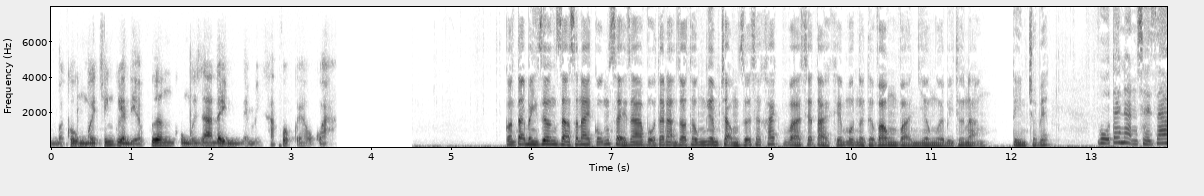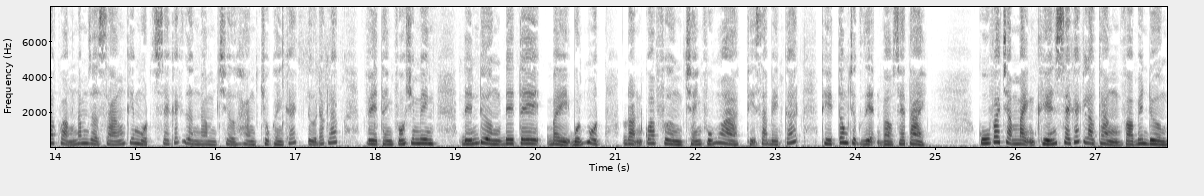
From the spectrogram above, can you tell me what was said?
và cùng với chính quyền địa phương cùng với gia đình để mình khắc phục cái hậu quả còn tại Bình Dương, dạng sáng nay cũng xảy ra vụ tai nạn giao thông nghiêm trọng giữa xe khách và xe tải khiến một người tử vong và nhiều người bị thương nặng. Tin cho biết. Vụ tai nạn xảy ra khoảng 5 giờ sáng khi một xe khách giường nằm chở hàng chục hành khách từ Đắk Lắk về thành phố Hồ Chí Minh đến đường DT 741 đoạn qua phường Tránh Phú Hòa, thị xã Bến Cát thì tông trực diện vào xe tải. Cú va chạm mạnh khiến xe khách lao thẳng vào bên đường,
